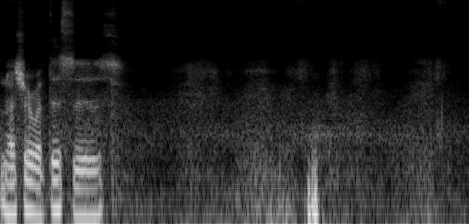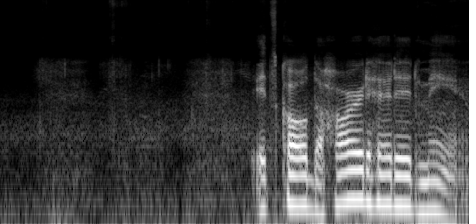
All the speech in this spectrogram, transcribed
I'm not sure what this is. It's called The Hard Headed Man.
